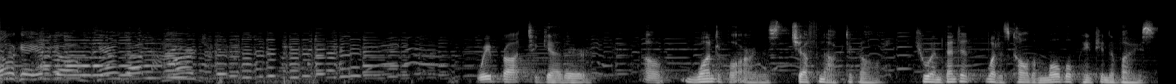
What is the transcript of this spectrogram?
Okay, here we go. Hands up, Marge. We brought together a wonderful artist, Jeff Noctegal, who invented what is called a mobile painting device,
